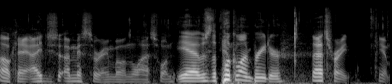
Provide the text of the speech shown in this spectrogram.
Okay, I just I missed the rainbow in the last one. Yeah, it was the Pokemon Breeder. That's right. Yep.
